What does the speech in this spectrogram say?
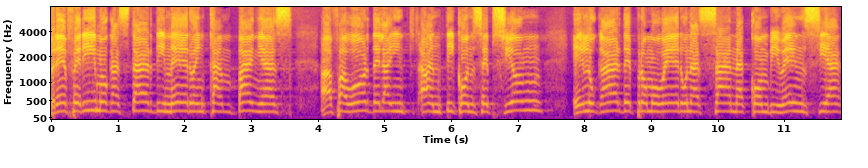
Preferimos gastar dinero en campañas a favor de la anticoncepción en lugar de promover una sana convivencia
